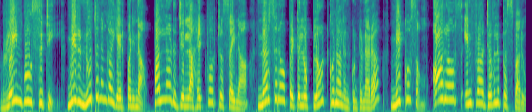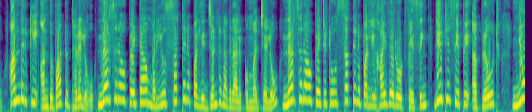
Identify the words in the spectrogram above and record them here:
రెయిన్బో సిటీ. మీరు నూతనంగా ఏర్పడిన పల్నాడు జిల్లా హెడ్ క్వార్టర్స్ అయిన నర్సరావుపేటలో ప్లాట్ కొనాలనుకుంటున్నారా? మీకోసం ఆర్ఆర్స్ ఇన్ఫ్రా డెవలపర్స్ వారు అందరికీ అందుబాటు ధరలో నర్సరావుపేట మరియు సత్తెనపల్లి జంట నగరాలకు మధ్యలో Narasaraopet to Sattenapalli highway road facing DTCP approved new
